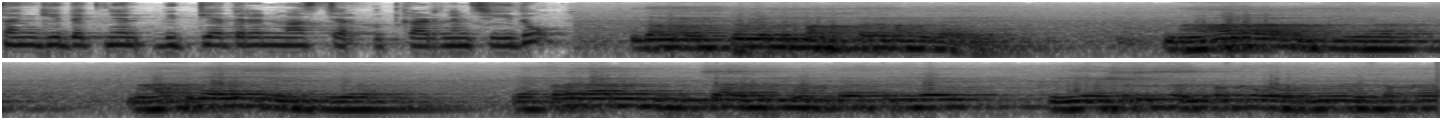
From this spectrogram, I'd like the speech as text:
സംഗീതജ്ഞൻ വിദ്യാധരൻ മാസ്റ്റർ ഉദ്ഘാടനം ചെയ്തു. നാട്ടുകാരെ എത്ര കാലം ജീവിച്ചാലും അദ്ദേഹത്തിന്റെ ക്രിയേഷൻസ് എന്തൊക്കെ വരുന്നു എന്തൊക്കെ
